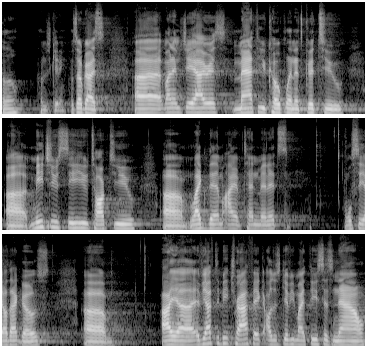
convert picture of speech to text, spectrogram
Hello? I'm just kidding. What's up, guys? Uh, my Jairus Matthew Copeland. It's good to uh, meet you, see you, talk to you. Um, like them, I have 10 minutes. We'll see how that goes. Um, I, uh, if you have to beat traffic, I'll just give you my thesis now.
